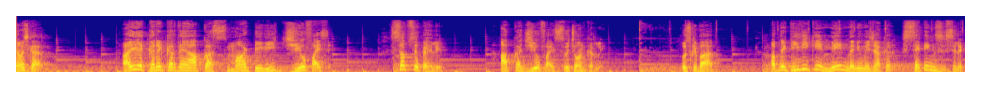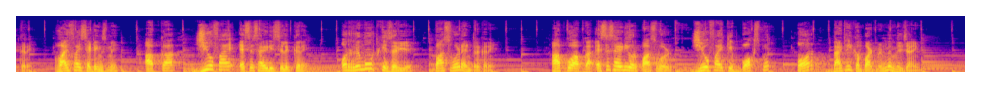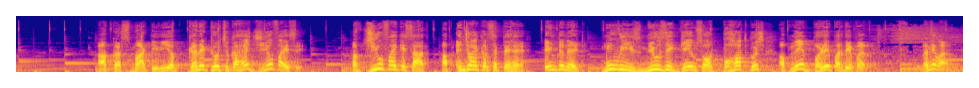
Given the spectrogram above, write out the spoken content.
नमस्कार। आइए कनेक्ट करते हैं आपका स्मार्ट टीवी जियो फाई से। सबसे पहले आपका जियो फाई स्विच ऑन कर लें। उसके बाद अपने टीवी के मेन मेन्यू में जाकर सेटिंग्स सिलेक्ट करें। वाईफाई सेटिंग्स में आपका JioFi S S I D select करें और रिमोट के ज़रिए पासवर्ड एंटर करें। आपको आपका एस एस आई डी और पासवर्ड जियो फाई के बॉक्स पर और बैटरी कंपार्टमेंट में मिल जाएँगे। आपका स्मार्ट टीवी अब कनेक्ट हो चुका है जियो फाई से। अब जियो फाई के साथ आप एंजॉय कर सकते हैं इंटरनेट मूवीज़ म्यूज़िक गेम्स और बहुत कुछ अपने बड़े पर्दे पर। धन्यवाद।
